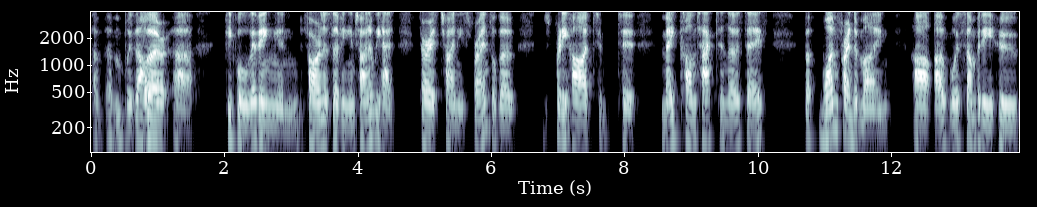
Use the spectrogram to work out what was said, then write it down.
uh, um, with other uh, people living in foreigners living in China, we had various Chinese friends, although it was pretty hard to to make contact in those days. But one friend of mine uh, was somebody who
